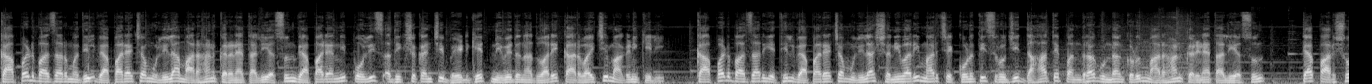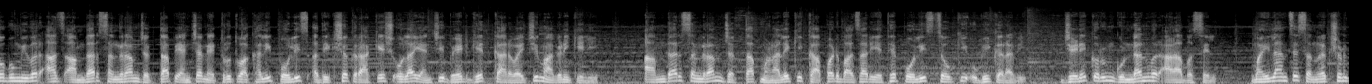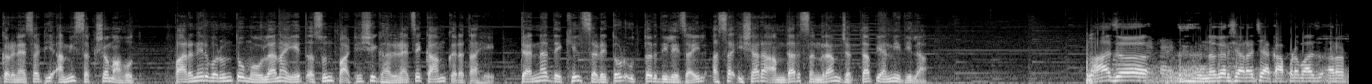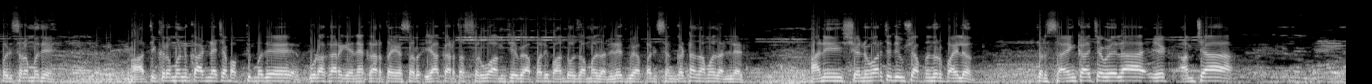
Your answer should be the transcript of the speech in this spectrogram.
कापड बाजारमधील व्यापाऱ्याच्या मुलीला मारहाण करण्यात आली असून व्यापाऱ्यांनी पोलीस अधीक्षकांची भेट घेत निवेदनाद्वारे कारवाईची मागणी केली. कापड बाजार येथील व्यापाऱ्याच्या मुलीला शनिवारी मार्च एकोणतीस रोजी दहा ते पंधरा गुंडांकडून मारहाण करण्यात आली असून त्या पार्श्वभूमीवर आज आमदार संग्राम जगताप यांच्या नेतृत्वाखाली पोलीस अधीक्षक राकेश ओला यांची भेट घेत कारवाईची मागणी केली. आमदार संग्राम जगताप म्हणाले की कापड बाजार येथे पोलीस चौकी उभी करावी जेणेकरून गुंडांवर आळा बसेल. महिलांचे संरक्षण करण्यासाठी आम्ही सक्षम आहोत. पारनेरवरून तो मौलाना येत असून पाठीशी घालण्याचे काम करत आहे. त्यांना देखील सडेतोड उत्तर दिले जाईल असा इशारा आमदार संग्राम जगताप यांनी दिला. आज नगर शहराच्या कापड बाजार परिसरामध्ये अतिक्रमण काढण्याच्या बाबतीमध्ये पुढाकार घेण्याकरता या सर याकरता सर्व आमचे व्यापारी बांधव जमा झालेले आहेत व्यापारी संघटना जमा झालेल्या आहेत. आणि शनिवारच्या दिवशी आपण जर पाहिलं तर सायंकाळच्या वेळेला एक आमच्या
